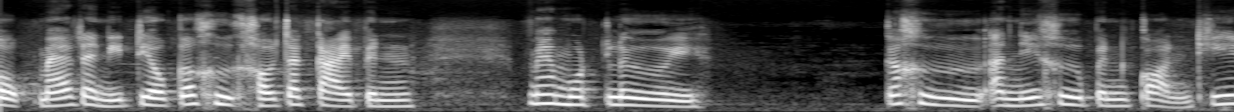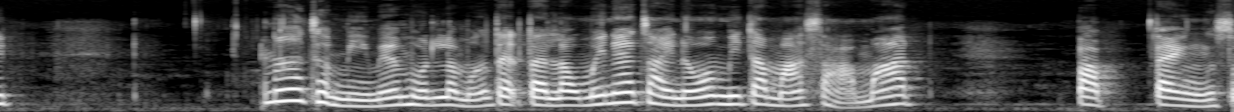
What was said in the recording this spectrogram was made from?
ตกแม้แต่นิดเดียวก็คือเขาจะกลายเป็นแม่มดเลย ก็คืออันนี้คือเป็นก่อนที่ น่าจะมีแม่มดละมั้งแต่แต่เราไม่แน่ใจนะว่ามิตามะสามารถปรับแต่งโซ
